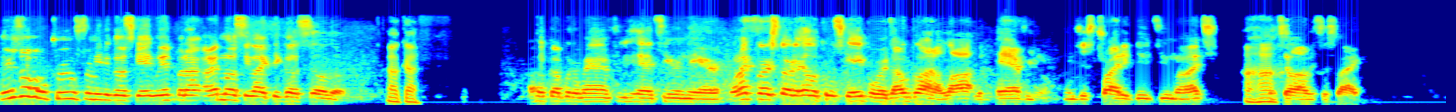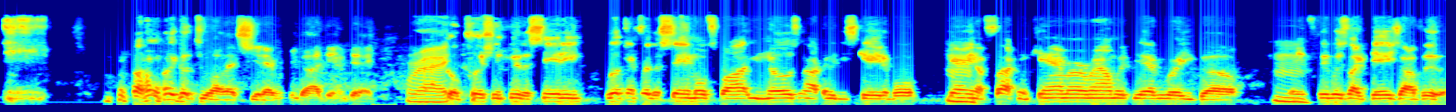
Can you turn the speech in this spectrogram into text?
there's a whole crew for me to go skate with, but I, I mostly like to go solo. okay. I hook up with around a few heads here and there. When I first started Hella Cool Skateboards, I would go out a lot with everyone and just try to do too much Uh huh. until I was just like, I don't want to go through all that shit every goddamn day. Right. Go pushing through the city, looking for the same old spot you know is not going to be skatable, carrying a fucking camera around with you everywhere you go. Hmm. It, it was like deja vu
